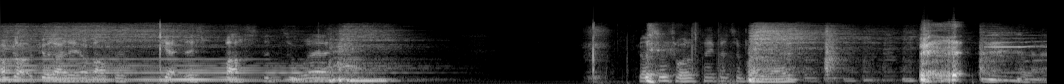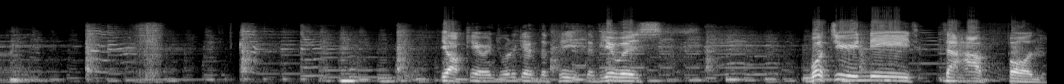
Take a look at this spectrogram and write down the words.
I've got a good idea of how to get this bastard to work. Got some toilet paper to bring. Yeah, Kieran, do you want to give the the viewers what do you need to have fun?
